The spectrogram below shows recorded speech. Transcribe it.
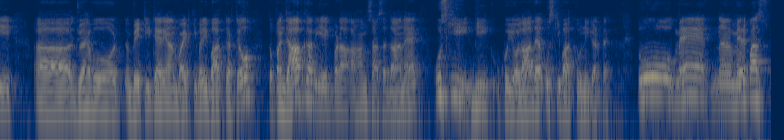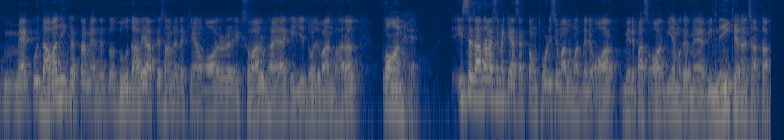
जो है वो बेटी टेरियान वाइट की बड़ी बात करते हो तो पंजाब का भी एक बड़ा अहम सियासतदान है उसकी भी कोई औलाद है उसकी बात क्यों नहीं करते? तो मैं मेरे पास मैं कोई दावा नहीं करता मैंने तो दो दावे आपके सामने रखे हैं और एक सवाल उठाया है कि ये नौजवान बहरहाल कौन है? इससे ज़्यादा वैसे मैं कह सकता हूँ थोड़ी सी मालूम मेरे और मेरे पास और भी हैं मगर मैं अभी नहीं कहना चाहता।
